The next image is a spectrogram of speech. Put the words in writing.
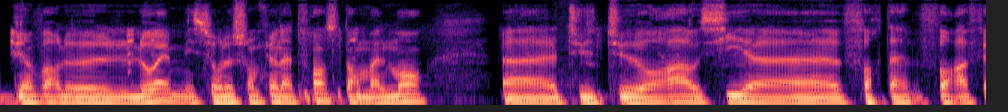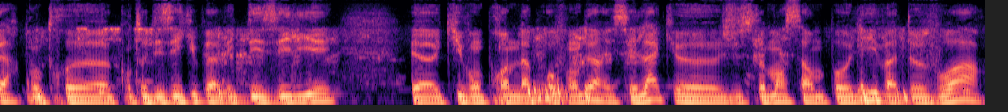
bien voir le l'OM mais sur le championnat de France normalement euh, tu, tu auras aussi euh, fort à, fort à faire contre contre des équipes avec des ailiers euh, qui vont prendre la profondeur. Et c'est là que justement Sampoli va devoir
